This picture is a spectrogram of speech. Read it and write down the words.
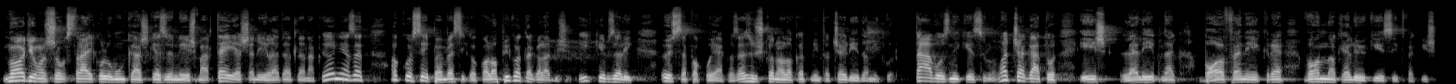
nagyon sok sztrájkoló munkás kezönni, és már teljesen élhetetlen a környezet, akkor szépen veszik a kalapjukat, legalábbis így képzelik, összepakolják az ezüstkanalakat, mint a cseréd, amikor távozni készül a nagyságától, és lelépnek balfenékre, vannak előkészítve kis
